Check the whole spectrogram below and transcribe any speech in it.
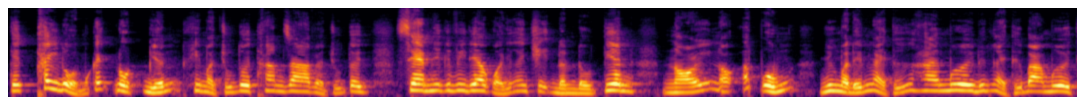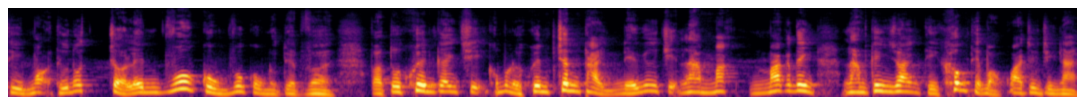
cái thay đổi một cách đột biến khi mà chúng tôi tham gia và chúng tôi xem những cái video của những anh chị lần đầu tiên nói nó ấp úng nhưng mà đến ngày thứ 20 đến ngày thứ 30 thì mọi thứ nó trở lên vô cùng vô cùng là tuyệt vời. Và tôi khuyên các anh chị có một lời khuyên chân thành nếu như anh chị làm marketing, làm kinh doanh thì không thể bỏ qua chương trình này.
